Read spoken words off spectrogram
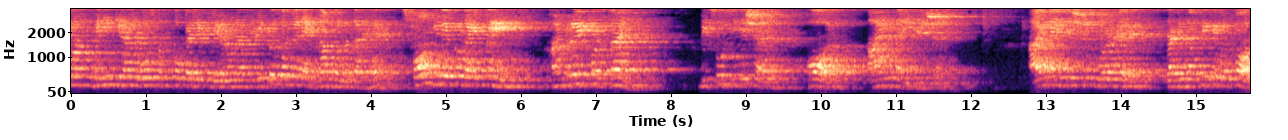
का मीनिंग क्या है, वो सबको पहले क्लियर होना चाहिए। तो सब मैंने एग्जांपल बताया है। स्ट्रॉन्ग इलेक्ट्रोलाइट मींस 100% डिसोसिएशन और आयोनाइजेशन आयोनाइजेशन वर्ड है that is applicable for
